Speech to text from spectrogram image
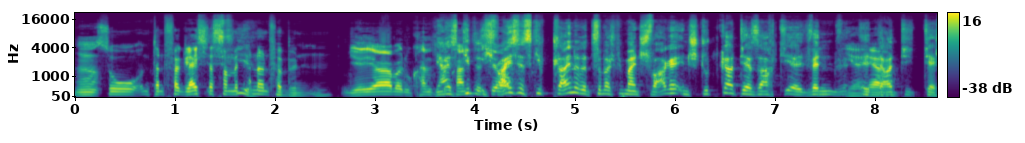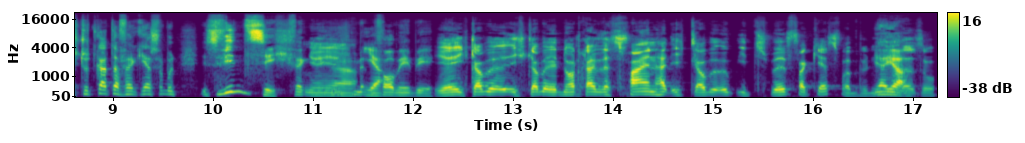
Ja. So, und dann vergleich das, ist mal mit viel. anderen Verbünden. Ja, ja, aber du kannst. Ja, du es kannst gibt, ich ja weiß, es gibt kleinere, zum Beispiel mein Schwager in Stuttgart, der sagt, äh, wenn Ja, äh, ja. Da, der Stuttgarter Verkehrsverbund ist winzig mit Ja. dem VBB. Ja, ich glaube, ich glaube, Nordrhein-Westfalen hat, ich glaube, irgendwie zwölf Verkehrsverbünde Ja, ja. oder so.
